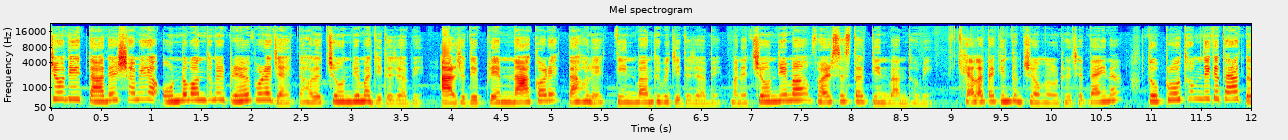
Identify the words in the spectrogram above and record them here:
যদি তাদের স্বামীরা অন্য বান্ধবীর প্রেমে পড়ে যায়, তাহলে চন্দ্রিমা জিতে যাবে। আর যদি প্রেম না করে, তাহলে তিন বান্ধবী জিতে যাবে। মানে চন্দ্রিমা ভার্সেস তার তিন বান্ধবী। খেলাটা কিন্তু জমে উঠেছে, তাই না? তো প্রথম দিকে তারা তো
